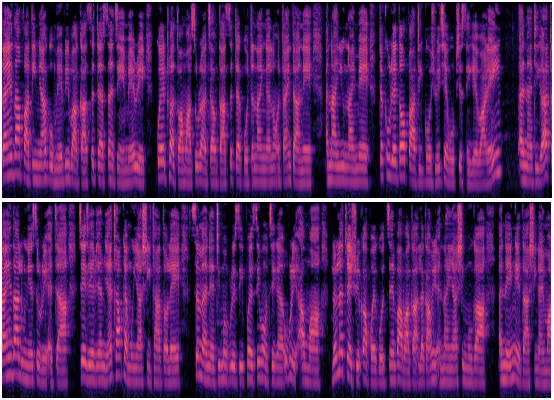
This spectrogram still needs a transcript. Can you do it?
တိုင်းရင်းသားပါတီများကိုမဲပေးပါကစစ်တပ်ဆန့်ကျင်မဲတွေကွဲထွက်သွားမှာဆိုတာကြောင့်သာစစ်တပ်ကိုတနိုင်ငံလုံးအတိုင်းအတာနဲ့အနိုင်ယူနိုင်မဲ့တခုတည်းသောပါတီကိုရွေးချယ်ဖို့ဖြစ်စေခဲ့ပါတယ်။ NLD ကတိုင်းရင်းသားလူနည်းစုတွေအကြားကြေကြေပြန့်ပြန့်ထောက်ခံမှုရရှိထားတော့လဲစစ်မှန်တဲ့ဒီမိုကရေစီဖွဲ့စည်းပုံအခြေခံဥပဒေအောက်မှာလွတ်လပ်တဲ့ရွေးကောက်ပွဲကိုကျင်းပပါက၎င်းရဲ့အနိုင်ရရှိမှုကအနည်းငယ်သာရှိနိုင်ပါ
